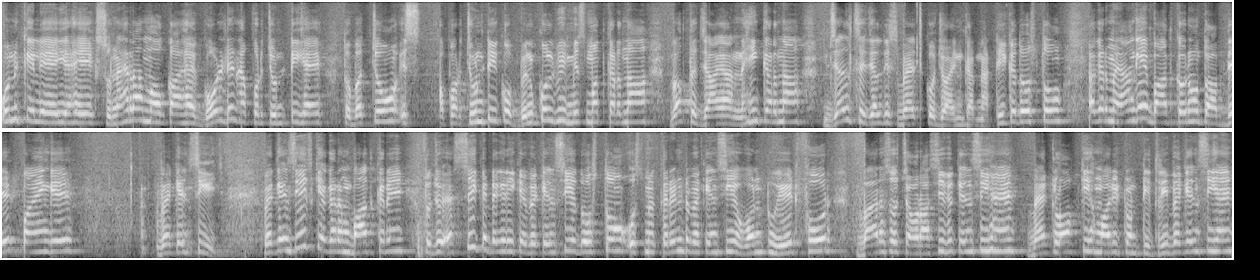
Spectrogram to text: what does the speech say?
उनके लिए यह एक सुनहरा मौका है गोल्डन अपॉर्चुनिटी है। तो बच्चों, इस अपॉर्चुनिटी को बिल्कुल भी मिस मत करना। वक्त जाया नहीं करना, जल्द से जल्द इस बैच को ज्वाइन करना। ठीक है दोस्तों, अगर मैं आगे बात करूँ तो आप देख पाएँगे वैकेंसीज वैकेंसीज की अगर हम बात करें तो जो एससी कैटेगरी के वैकेंसी है दोस्तों, उसमें करंट वैकेंसी है वन टू एट फोर बारह सौ चौरासी वैकेंसी है बैकलॉग की हमारी ट्वेंटी थ्री वैकेंसी है,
